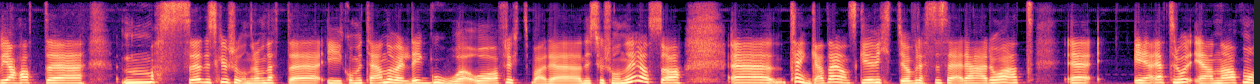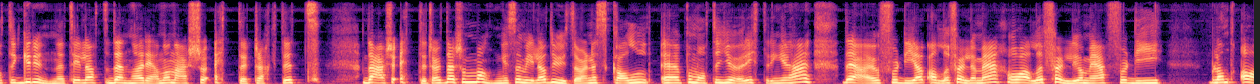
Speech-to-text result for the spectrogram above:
vi har hatt eh, masse diskusjoner om dette i komiteen, og veldig gode og fruktbare diskusjoner. Og så tenker jeg at det er ganske viktig å presisere her òg at jeg tror en av en grunnene til at denne arenaen er så ettertraktet det er så ettertraktet, det er så mange som vil at utøverne skal på en måte gjøre ytringer her. Det er jo fordi at alle følger med, og alle følger jo med fordi bl.a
